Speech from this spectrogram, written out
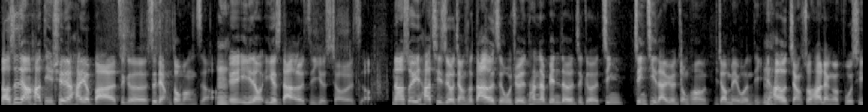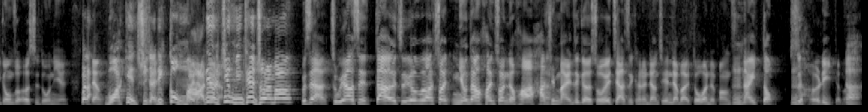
老实讲，他的确，他有把这个是两栋房子啊，因为一个一个是大儿子，一个是小儿子哦。那所以他其实有讲说，大儿子，我觉得他那边的这个经经济来源状况比较没问题，因为他有讲说他两个夫妻工作二十多年，不是两，我跟你讲，你供嘛，你有证明贴出来吗？不是啊，主要是大儿子用算，你用这样换算的话，他去买这个所谓价值可能两千两百多万的房子，那一栋是合理的嘛？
